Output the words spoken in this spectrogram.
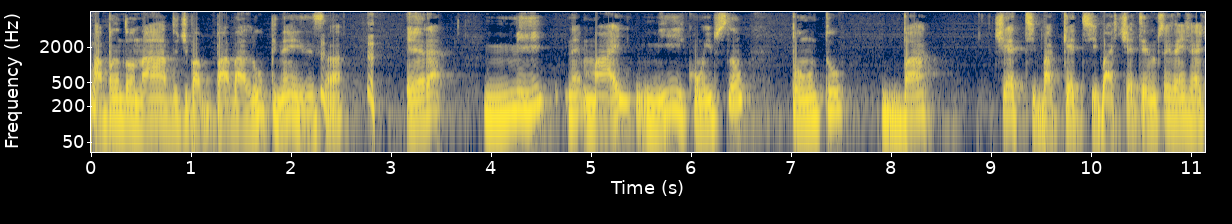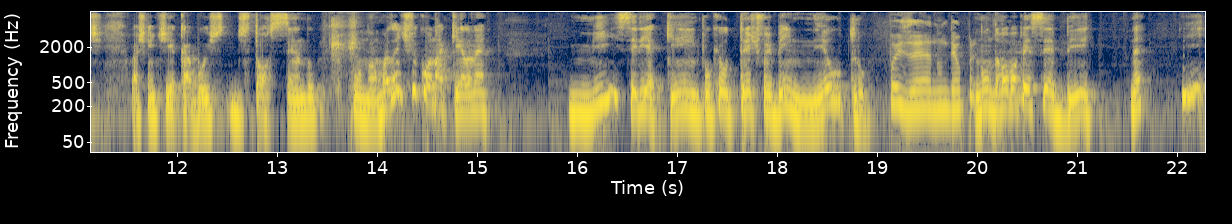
Abandonado de Ba- Babalup, né? Era Mi, né? Mai, Mi com Y, ponto Bachete, Baquete, Bachete, não sei se a gente, acho que a gente acabou distorcendo o nome, mas a gente ficou naquela, né? Mi seria quem? Porque o texto foi bem neutro, Pois é, não deu pra. não dava pra perceber, né? E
